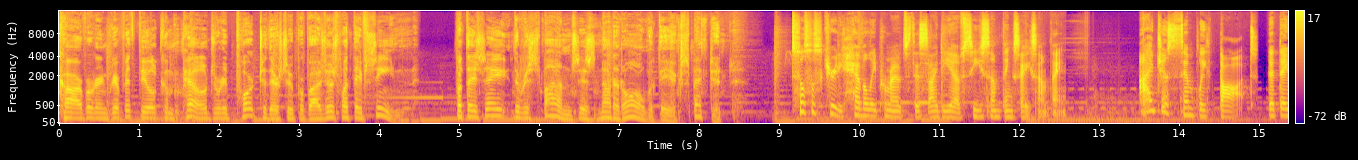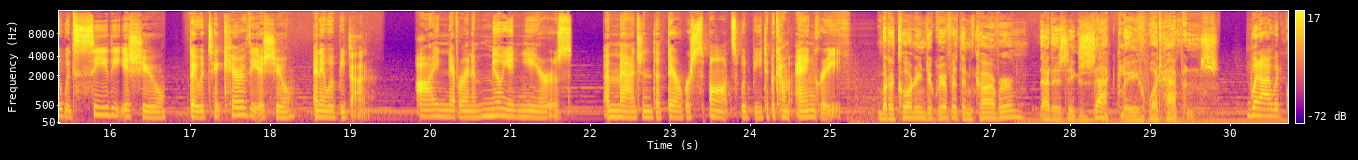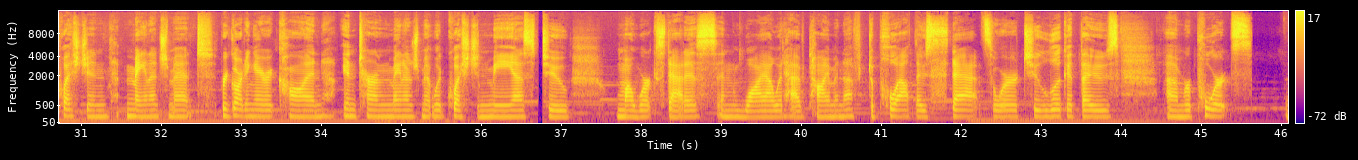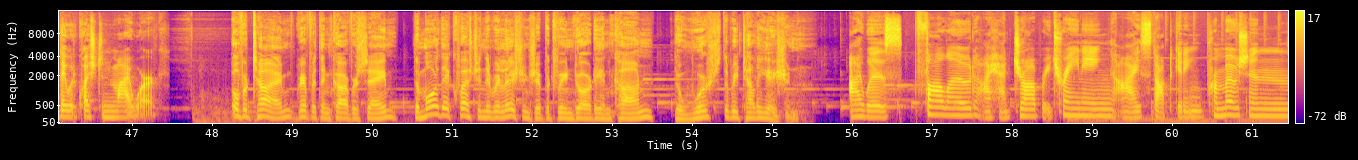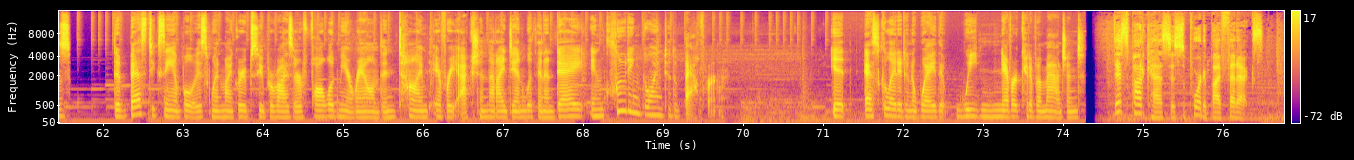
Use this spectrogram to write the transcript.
Carver and Griffith feel compelled to report to their supervisors what they've seen. But they say the response is not at all what they expected. Social Security heavily promotes this idea of see something, say something. I just simply thought that they would see the issue, they would take care of the issue, and it would be done. I never in a million years imagined that their response would be to become angry. But according to Griffith and Carver, that is exactly what happens. When I would question management regarding Eric Conn, in turn, management would question me as to my work status and why I would have time enough to pull out those stats or to look at those um, reports. They would question my work. Over time, Griffith and Carver say, the more they question the relationship between Daugherty and Conn, the worse the retaliation. I was followed, I had job retraining, I stopped getting promotions. The best example is when my group supervisor followed me around and timed every action that I did within a day, including going to the bathroom. It escalated in a way that we never could have imagined. This podcast is supported by FedEx.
